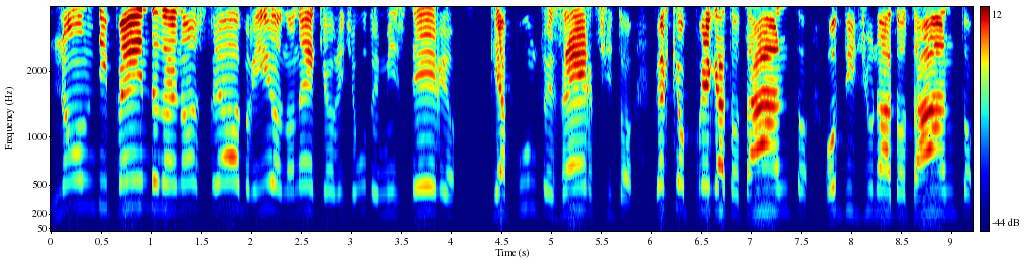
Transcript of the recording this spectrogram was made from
Non dipende dalle nostre opere. Io non è che ho ricevuto il ministero che appunto esercito perché ho pregato tanto, ho digiunato tanto,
